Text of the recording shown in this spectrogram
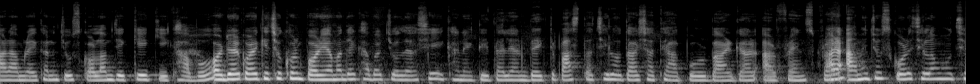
আর আমরা এখানে চুজ করলাম যে, কে কি খাব? অর্ডার করার কিছুক্ষণ পরে আমাদের খাবার চলে আসে। এখানে একটা ইতালিয়ান বেকড পাস্তা ছিল, তার সাথে আপুর বার্গার আর ফ্রেঞ্চ ফ্রাই আর আমি চুজ করেছিলাম হচ্ছে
